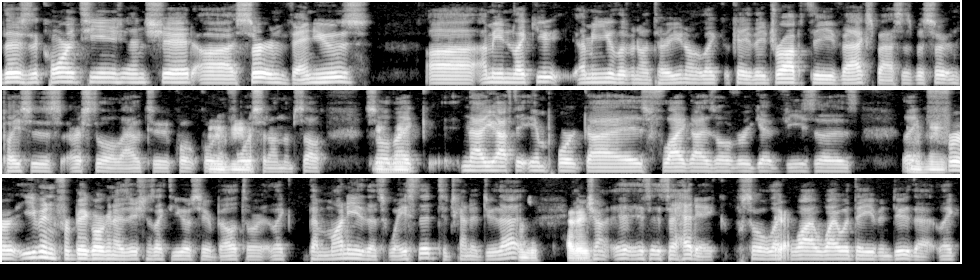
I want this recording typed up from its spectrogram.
There's the quarantine and shit. Uh, certain venues uh, I mean, like you, I mean, you live in Ontario, you know, like, okay, they dropped the vax passes, but certain places are still allowed to quote, quote, mm-hmm. enforce it on themselves. So, mm-hmm. like, now you have to import guys, fly guys over, get visas. Like, mm-hmm. for even for big organizations like the UFC or Bellator, like, the money that's wasted to kind of do that, it's, it's a headache. So, like, yeah. why, why would they even do that? Like,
